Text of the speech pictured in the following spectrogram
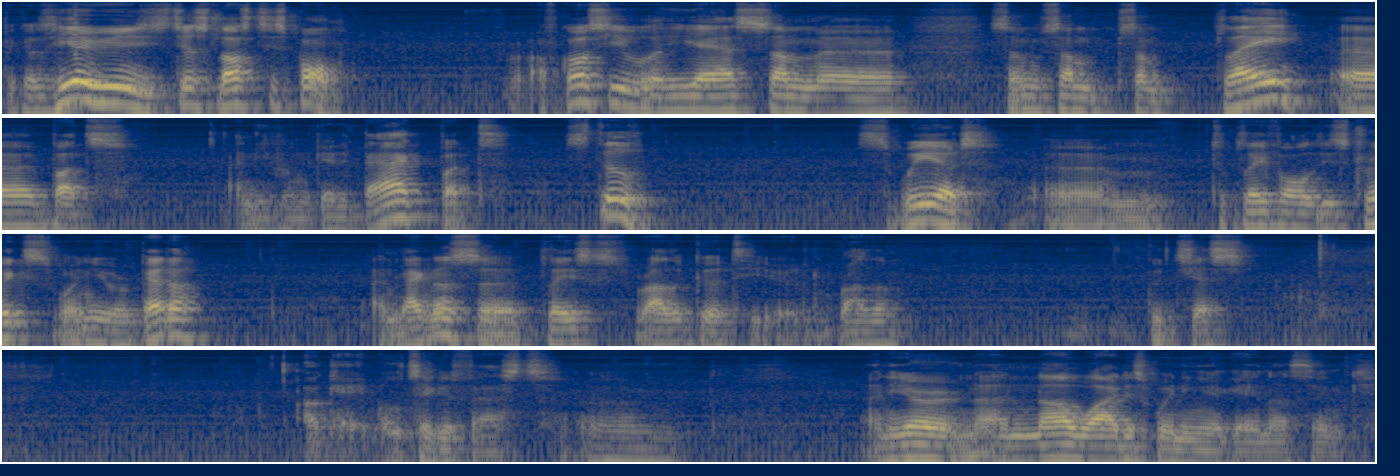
because here he's just lost his pawn. Of course he will, he has some uh, some some some play, uh, but and he can get it back, but still, it's weird um, to play for all these tricks when you're better. And Magnus uh, plays rather good here, rather good chess. Okay, we'll take it fast. Um, and here, and now white is winning again, I think,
